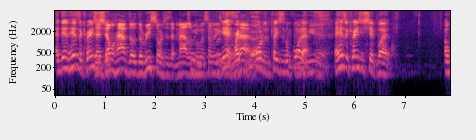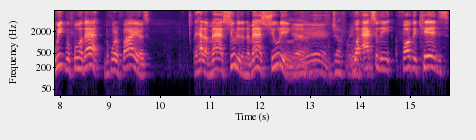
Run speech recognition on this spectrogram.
And then here's the crazy that shit. don't have the, the resources that Malibu and some of these yeah, places right have. before the places before that. Yeah. And here's the crazy shit, but a week before that, before the fires, they had a mass shooting, and the mass shooting Yeah. Jeffrey. were actually for the kids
